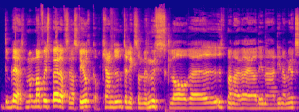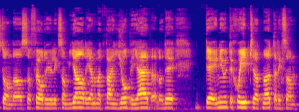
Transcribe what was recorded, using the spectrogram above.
Det blir, man- får ju spela för sina styrkor. Kan du inte liksom med muskler eh, utmanövrera dina, dina motståndare så får du ju liksom göra det genom att vara en jobbig jävel. Och det, det är nog inte skitkul att möta liksom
